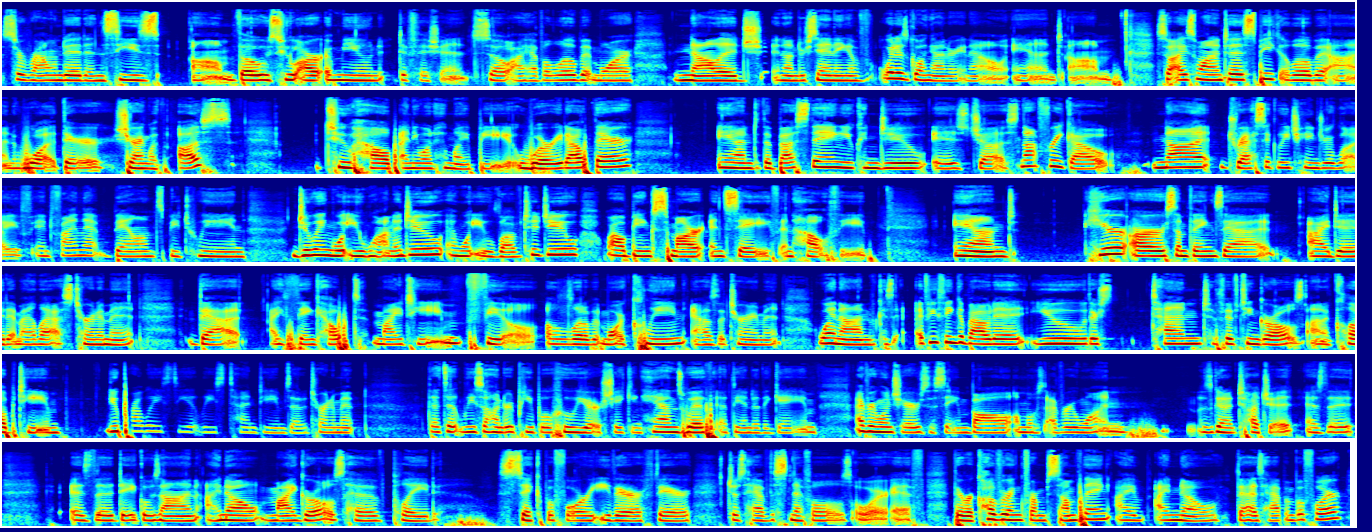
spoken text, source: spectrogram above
surrounded and sees um, those who are immune deficient. So I have a little bit more knowledge and understanding of what is going on right now. And um, so I just wanted to speak a little bit on what they're sharing with us to help anyone who might be worried out there. And the best thing you can do is just not freak out, not drastically change your life, and find that balance between doing what you want to do and what you love to do while being smart and safe and healthy. And here are some things that I did at my last tournament that I think helped my team feel a little bit more clean as the tournament went on because if you think about it, you there's 10 to 15 girls on a club team. You probably see at least 10 teams at a tournament that's at least 100 people who you're shaking hands with at the end of the game. Everyone shares the same ball. Almost everyone is going to touch it as the as the day goes on. I know my girls have played sick before either if they're just have the sniffles or if they're recovering from something. I I know that has happened before.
